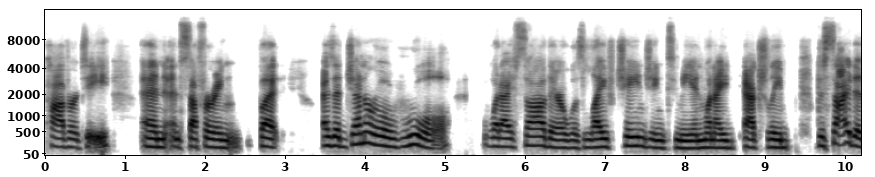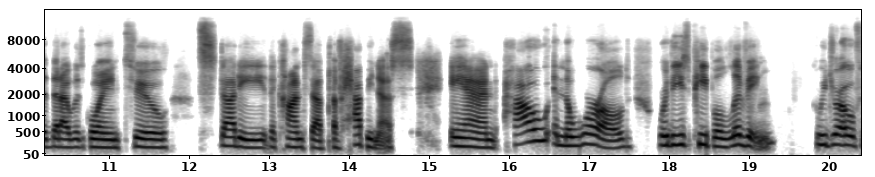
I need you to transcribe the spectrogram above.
poverty and and suffering. But as a general rule what i saw there was life changing to me. And when i actually decided that i was going to study the concept of happiness and how in the world were these people living? We drove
